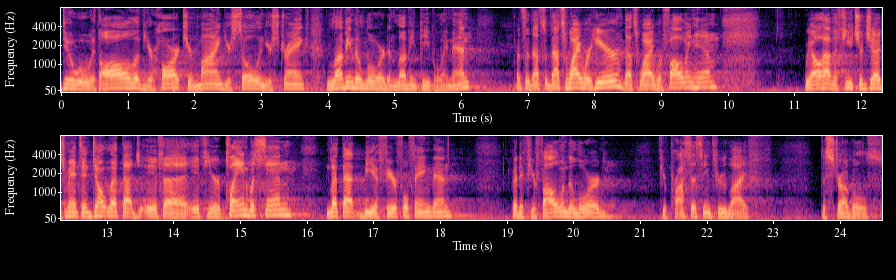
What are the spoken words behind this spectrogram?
do it with all of your heart, your mind, your soul, and your strength, loving the Lord and loving people. Amen? That's, a, that's, a, that's why we're here, that's why we're following Him. We all have a future judgment, and don't let that, if, uh, if you're playing with sin, let that be a fearful thing then. But if you're following the Lord, if you're processing through life, the struggles,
